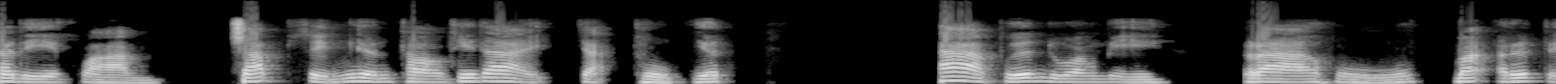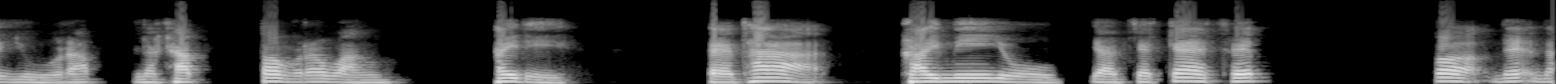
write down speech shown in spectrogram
คดีความทรัพย์สินเงินทองที่ได้จะถูกยึด ถ้าพื้นดวงมีราหูมะฤตยูรับนะครับ ต้องระวังให้ดี แต่ถ้าใครมีอยู่อยากจะแก้เคล็ดก็แนะน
